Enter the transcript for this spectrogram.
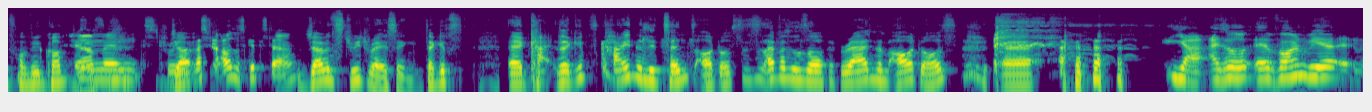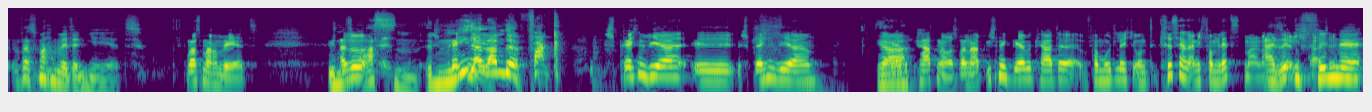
von wem kommt das? German Street. Ger- Was für Autos gibt's da? German Street Racing. Da gibt's äh, da gibt's keine Lizenzautos. Das ist einfach nur so random Autos. Äh, Ja, also äh, wollen wir, äh, was machen wir denn hier jetzt? Was machen wir jetzt? in Also, äh, Assen, in Niederlande. Fuck. Sprechen wir, äh, sprechen wir Ja, gelbe Karten aus. Wann habe ich eine gelbe Karte vermutlich? Und Christian eigentlich vom letzten Mal. noch eine Also gelbe ich Karte. finde,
